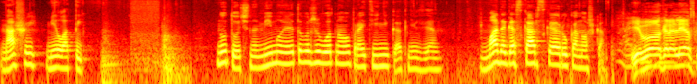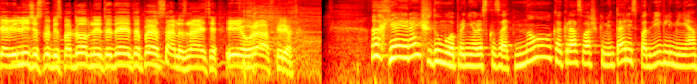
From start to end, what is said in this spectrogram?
нашей милоты. Ну точно, мимо этого животного пройти никак нельзя. Мадагаскарская руконожка. Его королевское величество, бесподобный т.д. и т.п. Сами знаете. И ура, вперед! Ах, я и раньше думала про нее рассказать, но как раз ваши комментарии сподвигли меня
